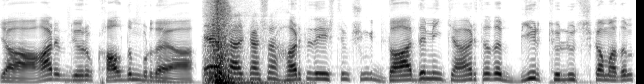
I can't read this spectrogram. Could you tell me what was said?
ya harbi diyorum kaldım burada ya. Evet arkadaşlar harita değiştim çünkü daha deminki haritada bir türlü çıkamadım.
